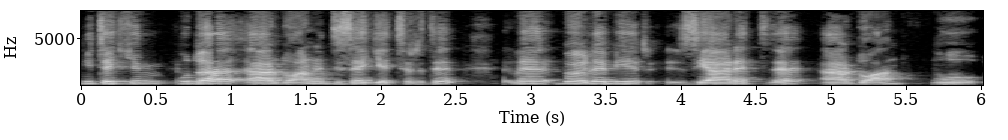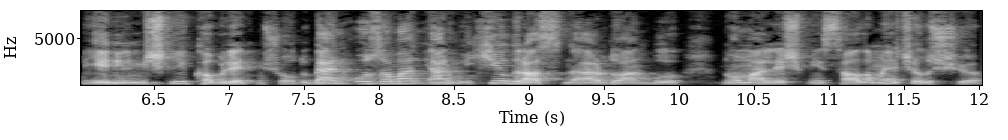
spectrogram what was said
Nitekim bu da Erdoğan'ı dize getirdi ve böyle bir ziyaretle Erdoğan bu yenilmişliği kabul etmiş oldu. Ben o zaman yani bu iki yıldır aslında Erdoğan bu normalleşmeyi sağlamaya çalışıyor.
